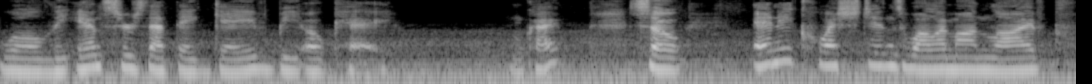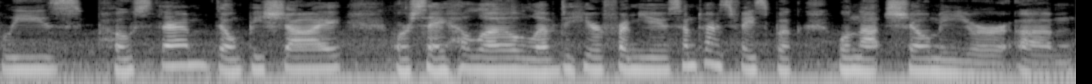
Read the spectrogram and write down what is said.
will the answers that they gave be okay? Okay? So any questions while I'm on live, please post them. Don't be shy or say hello. Love to hear from you. Sometimes Facebook will not show me your um,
